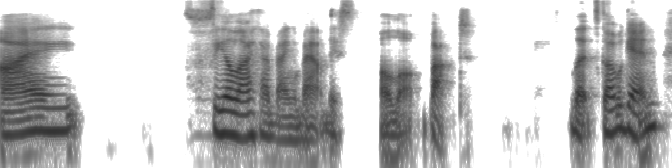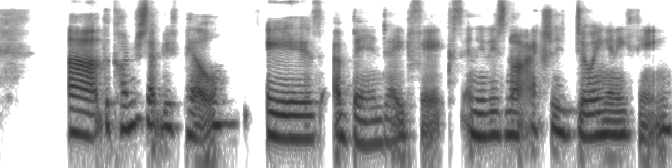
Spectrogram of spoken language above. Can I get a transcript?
I feel like I bang about this a lot, but let's go again. Uh, the contraceptive pill is a band aid fix and it is not actually doing anything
